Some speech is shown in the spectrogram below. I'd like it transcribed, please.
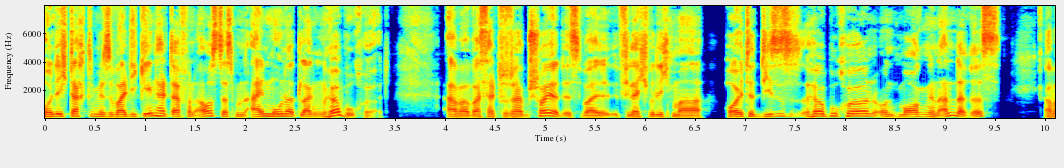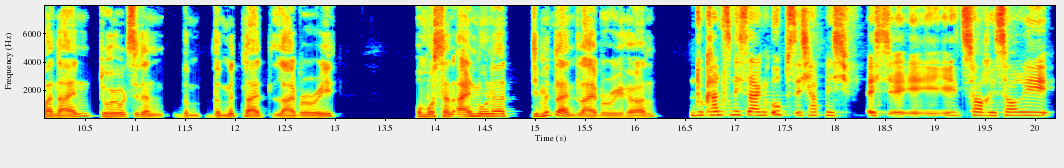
Und ich dachte mir so, weil die gehen halt davon aus, dass man einen Monat lang ein Hörbuch hört. Aber was halt total bescheuert ist, weil vielleicht will ich mal heute dieses Hörbuch hören und morgen ein anderes. Aber nein, du holst dir dann The, The Midnight Library und musst dann einen Monat die Midnight Library hören. Du kannst nicht sagen, ups, ich habe mich, ich, äh, sorry, sorry,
